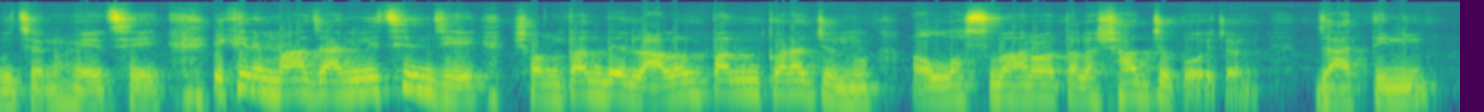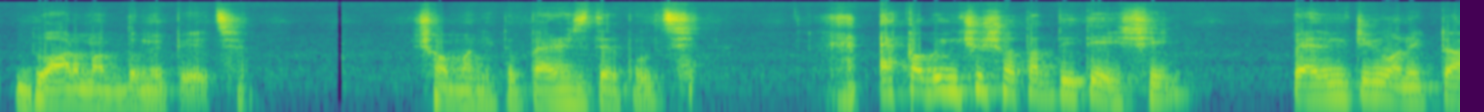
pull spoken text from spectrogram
বোঝানো হয়েছে। এখানে মা জানিয়েছেন যে সন্তানদের লালন পালন করার জন্য আল্লাহ সুবাহতালা সাহায্য প্রয়োজন, যা তিনি দোয়ার মাধ্যমে পেয়েছেন। সম্মানিত প্যারেন্টসদের বলছি, একবিংশ শতাব্দীতে এসে প্যারেন্টিং অনেকটা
